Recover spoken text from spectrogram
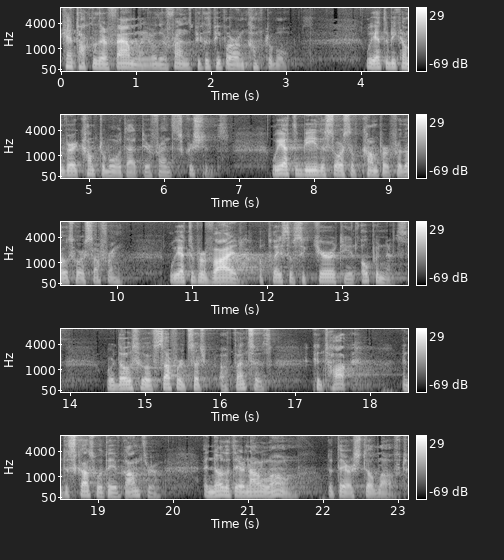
can't talk to their family or their friends because people are uncomfortable. We have to become very comfortable with that, dear friends, as Christians. We have to be the source of comfort for those who are suffering. We have to provide a place of security and openness where those who have suffered such offenses can talk and discuss what they have gone through and know that they are not alone, that they are still loved.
